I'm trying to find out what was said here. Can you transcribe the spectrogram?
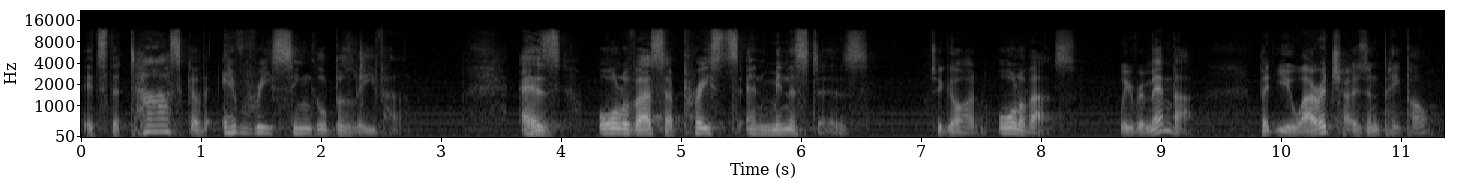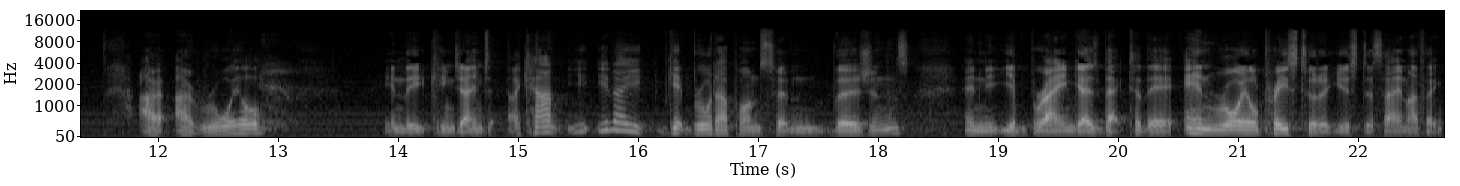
it's the task of every single believer, as all of us are priests and ministers to God. All of us. We remember. But you are a chosen people, a, a royal. In the King James, I can't, you, you know, you get brought up on certain versions and your brain goes back to their and royal priesthood, it used to say, and I think,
